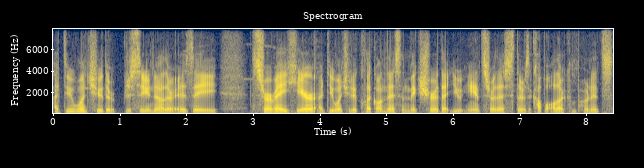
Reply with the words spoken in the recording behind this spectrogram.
I do want you to, just so you know, there is a survey here. I do want you to click on this and make sure that you answer this. There's a couple other components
